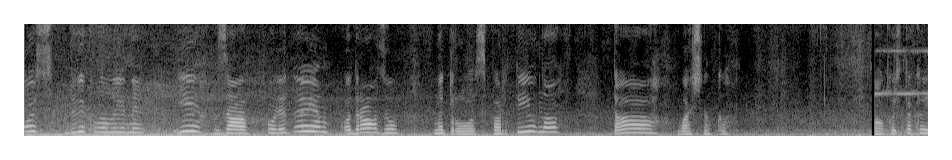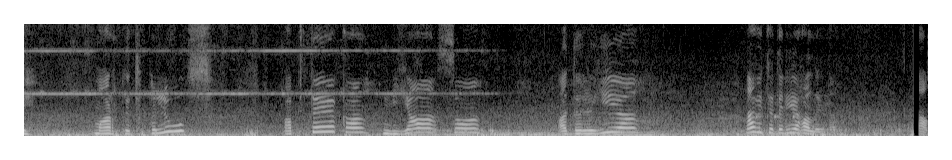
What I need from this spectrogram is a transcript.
ось дві хвилини. І за холідеєм одразу метро спортивна та Ващенка. Так, ось такий маркет плюс, аптека, м'ясо, ательє, навіть ательє Галина. Так,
